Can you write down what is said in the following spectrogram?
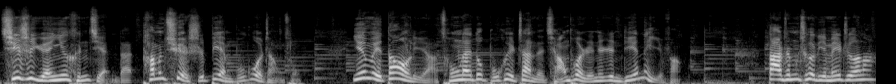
其实原因很简单，他们确实辩不过张聪。因为道理啊，从来都不会站在强迫人家认爹那一方。大臣们彻底没辙了，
